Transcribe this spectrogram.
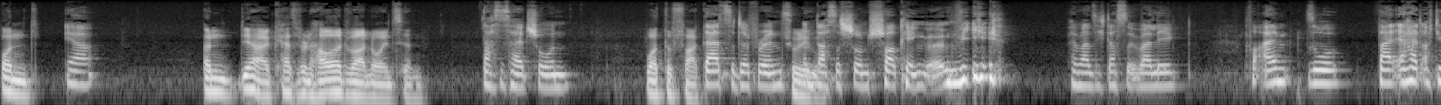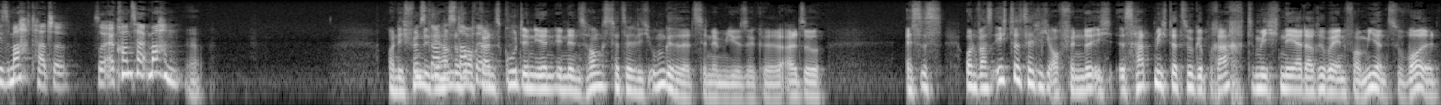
und, Ja, und ja, Catherine Howard war 19. das ist halt schon, What the fuck? that's the difference. Und das ist schon shocking irgendwie, wenn man sich das so überlegt. Vor allem so, weil er halt auch diese Macht hatte. So, er konnte es halt machen. Und ich finde, gonna haben das auch ganz gut in, ihren, in den Songs tatsächlich umgesetzt in dem Musical. Also es ist, und was ich tatsächlich auch finde, ich, es hat mich dazu gebracht, mich näher darüber informieren zu wollen.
